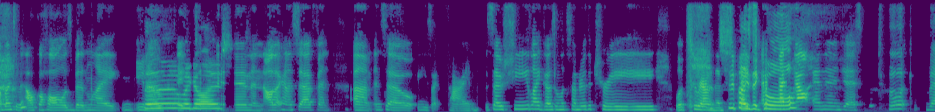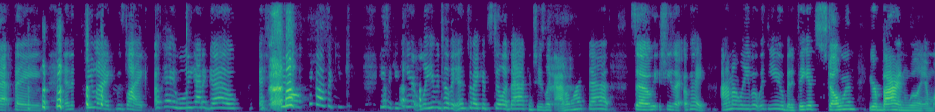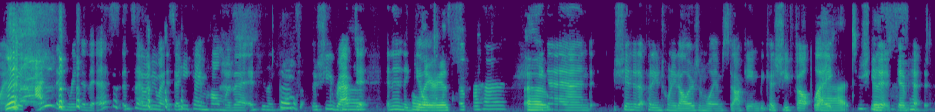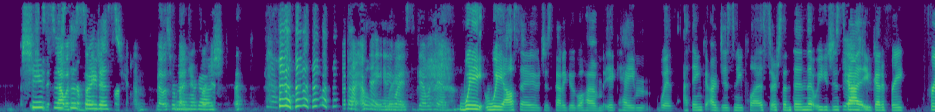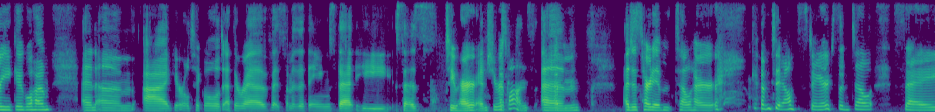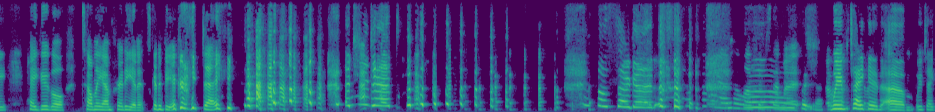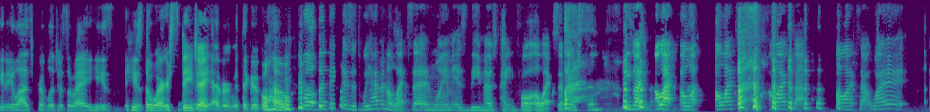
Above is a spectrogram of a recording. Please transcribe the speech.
a bunch of alcohol has been like, you know, Oh my gosh. and all that kind of stuff. And, um, and so he's like, fine. So she like goes and looks under the tree, looks around, and then She plays it cool. out, and then just took that thing. And then she like was like, okay, well we gotta go. And she, I was like, you. He's like, you can't leave until the end, somebody can steal it back. And she's like, I don't like that. So she's like, okay, I'm gonna leave it with you, but if it gets stolen, you're buying William one. Like, I didn't agree to this. And so anyway, so he came home with it, and she's like, yes. So she wrapped uh, it, and then the guilt Hilarious. over her, Oh, and she ended up putting twenty dollars in William's stocking because she felt like she didn't give him. She's that just was the her budget sweetest. That was her Oh budget. my for him. gosh. That's That's. Okay. Anyways, go ahead. We we also just got a Google Home. It came with I think our Disney Plus or something that we just Yeah. got. You got a free free Google Home, and um, I get real tickled at the Rev at some of the things that he says to her, and she Okay. responds. Um, I just heard him tell her. Come downstairs and tell, say, "Hey Google, tell me I'm pretty, and it's going to be a great day." and she did. was so good. Oh gosh, I love him so much. Yeah. Oh We've taken um we've taken Eli's privileges away. He's he's the worst DJ ever with the Google Home. well, the thing is, is we have an Alexa, and William is the most painful Alexa person. He's like, Alexa, Alexa, Alexa, Alexa, what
